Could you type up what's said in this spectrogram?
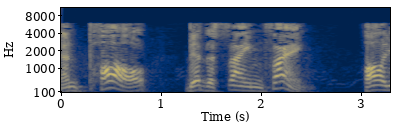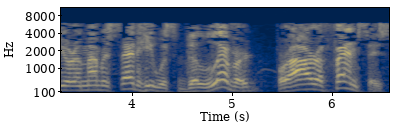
And Paul did the same thing. Paul, you remember, said he was delivered for our offenses.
